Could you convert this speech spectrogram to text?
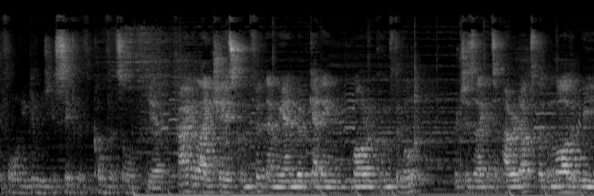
if all you do is you sit with the comfort zone. Yeah, try to like chase comfort, then we end up getting more uncomfortable, which is like it's a paradox. But the more that we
